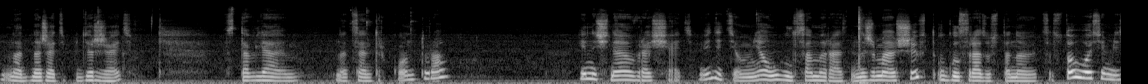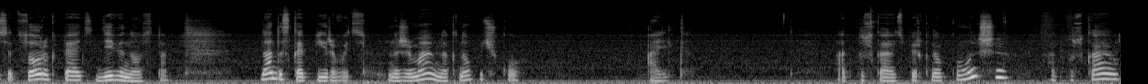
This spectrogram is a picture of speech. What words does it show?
Надо нажать и подержать. Вставляем на центр контура и начинаю вращать. Видите, у меня угол самый разный. Нажимаю Shift, угол сразу становится 180, 45, 90. Надо скопировать. Нажимаем на кнопочку Alt. Отпускаю теперь кнопку мыши, отпускаю,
